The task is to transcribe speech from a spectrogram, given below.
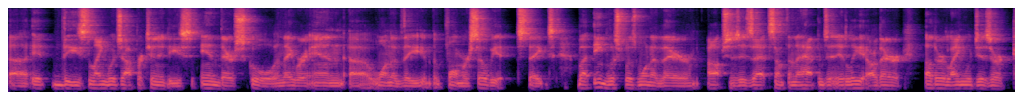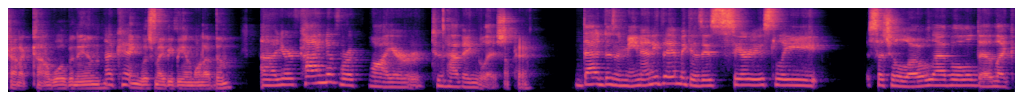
uh, it these language opportunities in their school, and they were in uh, one of the, the former Soviet states, but English was one of their options. Is that something that happens in Italy? Are there other languages are kind of kind of woven in? Okay. English maybe being one of them. Uh, you're kind of required to have English. Okay. That doesn't mean anything because it's seriously such a low level that like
